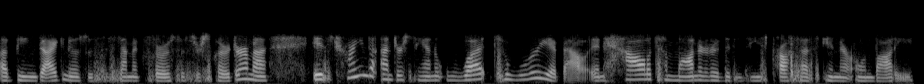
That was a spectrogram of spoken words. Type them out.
of being diagnosed with systemic sclerosis or scleroderma is trying to understand what to worry worry about and how to monitor the disease process in their own body.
